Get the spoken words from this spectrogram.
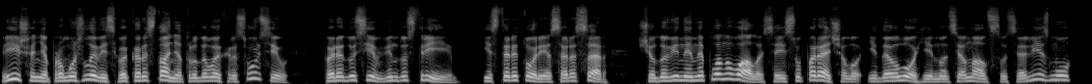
Рішення про можливість використання трудових ресурсів, передусім в індустрії, із території СРСР, що до війни не планувалося і суперечило ідеології націонал-соціалізму,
